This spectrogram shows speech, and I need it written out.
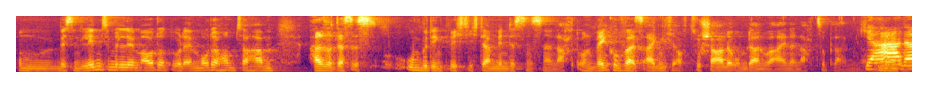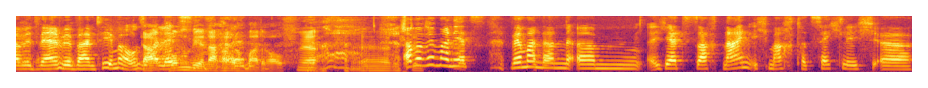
um ein bisschen Lebensmittel im Auto oder im Motorhome zu haben. Also das ist unbedingt wichtig, da mindestens eine Nacht. Und Vancouver ist eigentlich auch zu schade, um da nur eine Nacht zu bleiben. Ja, damit wären wir beim Thema unserer Da letzten kommen wir nachher nochmal drauf. Ja. Ja. Ja, Aber wenn man jetzt, wenn man dann ähm, jetzt sagt, nein, ich mache tatsächlich äh,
